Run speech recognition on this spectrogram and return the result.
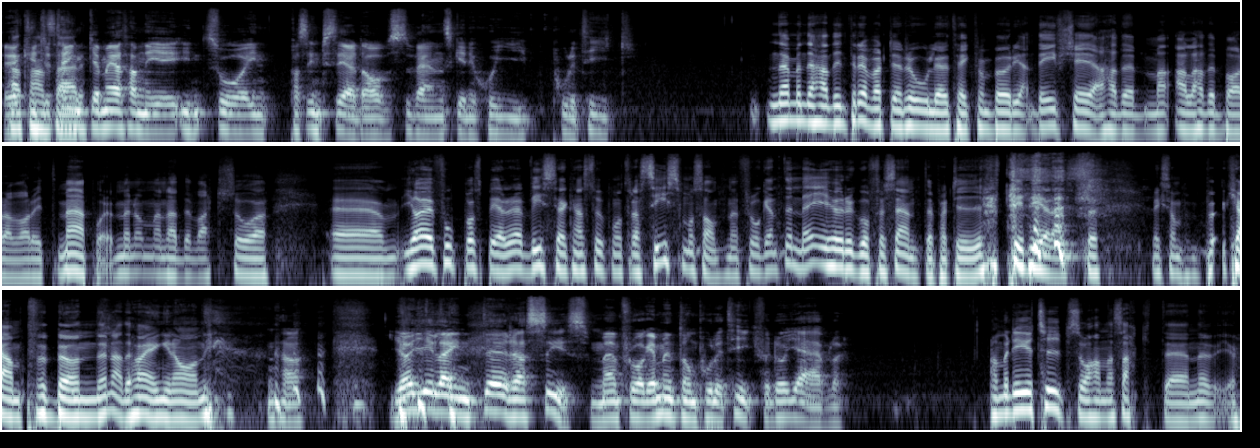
Jag Att kan han inte här- tänka mig att han är in, så in, pass intresserad av svensk energipolitik. Nej men det hade inte det varit en roligare take från början, det är i och för sig, hade, man, alla hade bara varit med på det, men om man hade varit så ehm, jag är fotbollsspelare, visst jag kan stå upp mot rasism och sånt, men fråga inte mig hur det går för Centerpartiet i deras liksom, kamp för bönderna, det har jag ingen aning. Ja. Jag gillar inte rasism, men fråga mig inte om politik, för då jävlar. Ja men det är ju typ så han har sagt eh, nu ju.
